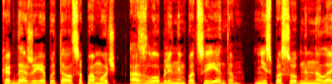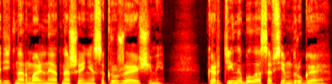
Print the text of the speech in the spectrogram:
Когда же я пытался помочь озлобленным пациентам, неспособным наладить нормальные отношения с окружающими, картина была совсем другая.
